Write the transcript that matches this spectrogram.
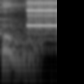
two.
